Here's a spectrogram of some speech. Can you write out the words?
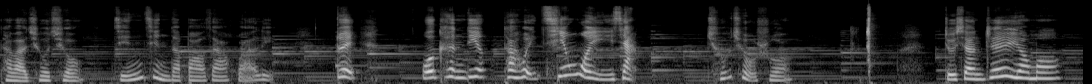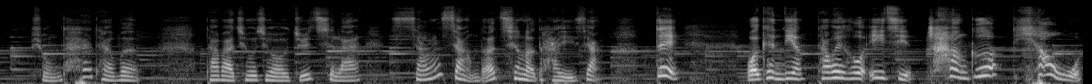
他把秋秋紧紧地抱在怀里。对，我肯定她会亲我一下。秋秋说。就像这样吗？熊太太问。他把球球举起来，想想地亲了他一下。对。我肯定他会和我一起唱歌跳舞，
